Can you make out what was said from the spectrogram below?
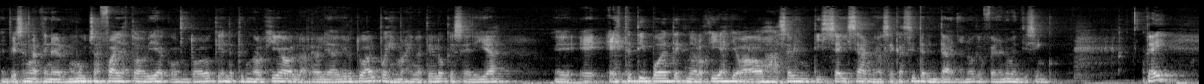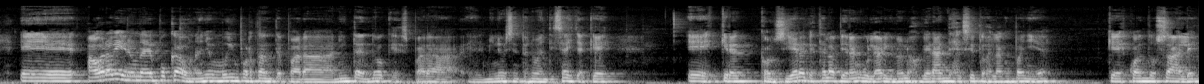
empiezan a tener muchas fallas todavía con todo lo que es la tecnología o la realidad virtual, pues imagínate lo que sería eh, eh, este tipo de tecnologías llevados hace 26 años, hace casi 30 años, ¿no? que fue en el 95. ¿Ok? Eh, ahora viene una época, un año muy importante para Nintendo, que es para el 1996, ya que eh, considera que esta es la piedra angular y uno de los grandes éxitos de la compañía, que es cuando sale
